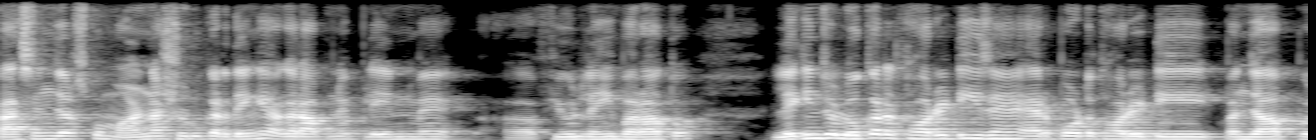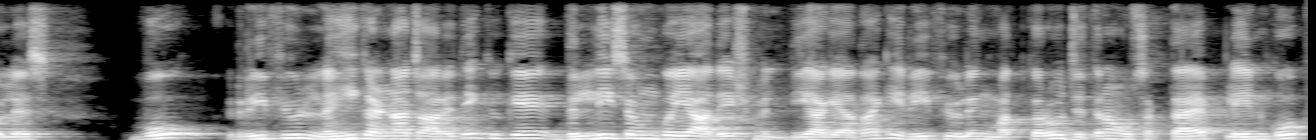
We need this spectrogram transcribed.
पैसेंजर्स को मारना शुरू कर देंगे अगर आपने प्लेन में फ्यूल नहीं भरा तो। लेकिन जो लोकल अथॉरिटीज हैं एयरपोर्ट अथॉरिटी पंजाब पुलिस, वो रिफ्यूल नहीं करना चाह रहे थे क्योंकि दिल्ली से उनको ये आदेश मिल, दिया गया था कि रिफ्यूलिंग मत करो, जितना हो सकता है प्लेन को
